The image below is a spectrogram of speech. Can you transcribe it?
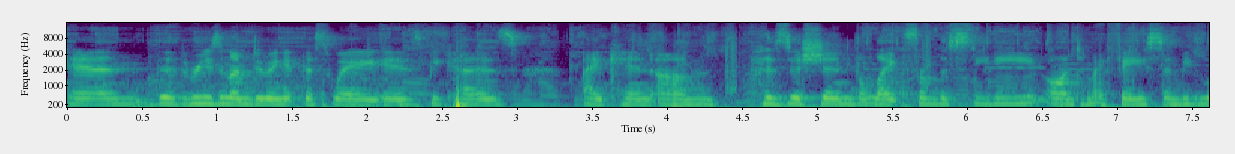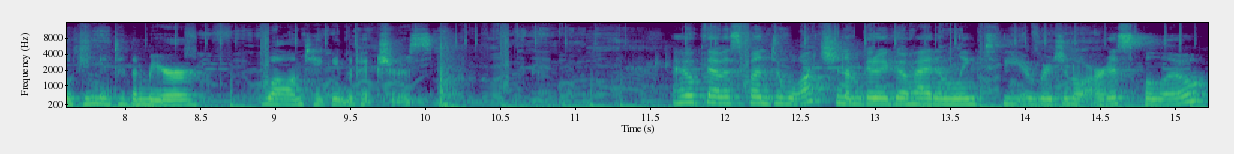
And the, reason I'm doing it this way is because I can um, position the light from the CD onto my face and be looking into the mirror while I'm taking the pictures. I hope that was fun to watch and I'm going to go ahead and link to the original artist below.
